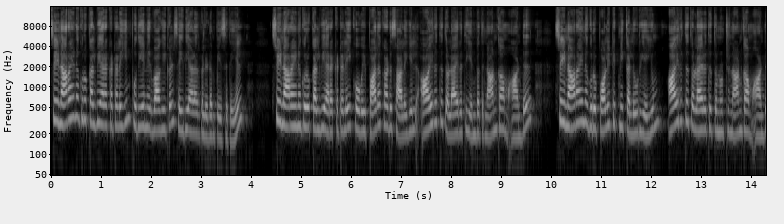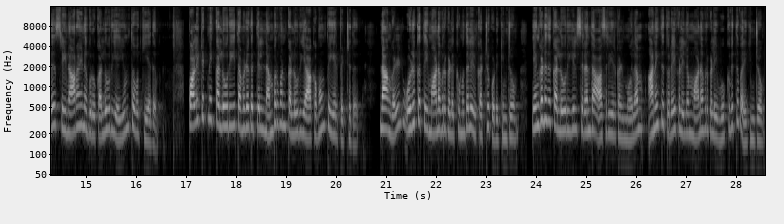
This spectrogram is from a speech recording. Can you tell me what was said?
ஸ்ரீ நாராயணகுரு கல்வி அறக்கட்டளையின் புதிய நிர்வாகிகள் செய்தியாளர்களிடம் பேசுகையில் ஸ்ரீ நாராயணகுரு கல்வி அறக்கட்டளை கோவை பாலக்காடு சாலையில் ஆயிரத்து தொள்ளாயிரத்து எண்பத்து நான்காம் ஆண்டு ஸ்ரீ நாராயணகுரு பாலிடெக்னிக் கல்லூரியையும் ஆயிரத்து தொள்ளாயிரத்து தொன்னூற்று நான்காம் ஆண்டு ஸ்ரீ நாராயணகுரு கல்லூரியையும் துவக்கியது. பாலிடெக்னிக் கல்லூரி தமிழகத்தில் நம்பர் ஒன் கல்லூரியாகவும் பெயர் பெற்றது. நாங்கள் ஒழுக்கத்தை மாணவர்களுக்கு முதலில் கற்றுக் கொடுக்கின்றோம். எங்களது கல்லூரியில் சிறந்த ஆசிரியர்கள் மூலம் அனைத்து துறைகளிலும் மாணவர்களை ஊக்குவித்து வருகின்றோம்.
